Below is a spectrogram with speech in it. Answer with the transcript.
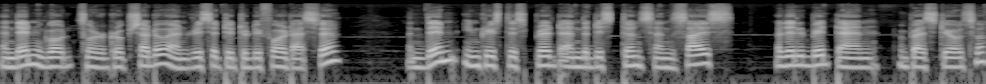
And then go for drop shadow and reset it to default as well. And then increase the spread and the distance and the size a little bit and opacity also.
